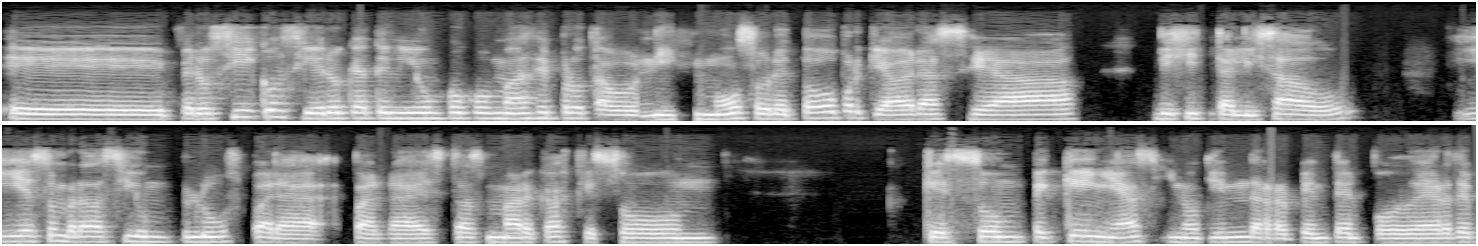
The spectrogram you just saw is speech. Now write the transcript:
Eh, pero sí considero que ha tenido un poco más de protagonismo, sobre todo porque ahora se ha digitalizado y eso en verdad ha sido un plus para, estas marcas que son, que son pequeñas y no tienen de repente el poder, de,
